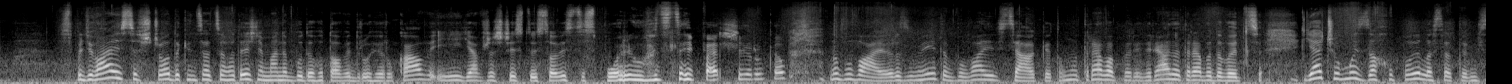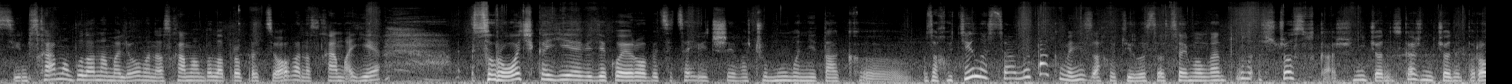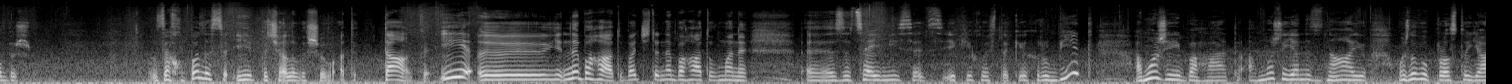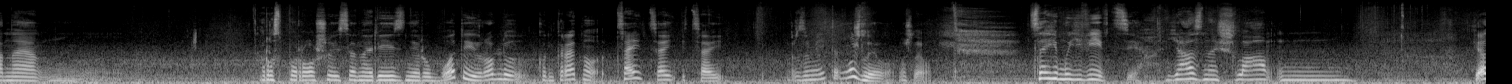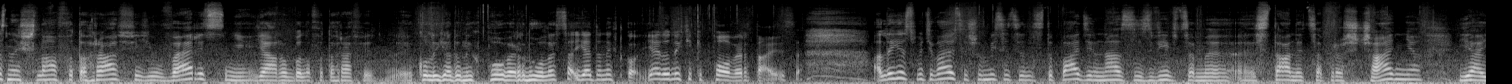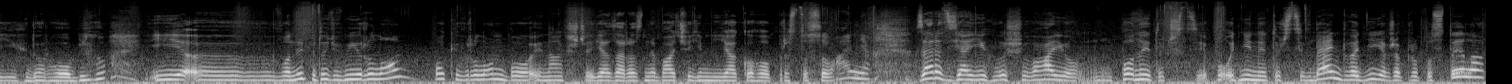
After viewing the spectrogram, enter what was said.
Сподіваюся, що до кінця цього тижня в мене буде готовий другий рукав, і я вже з чистою совістю спорю цей перший рукав. Ну, буває, розумієте, буває всяке. Тому треба перевіряти, треба дивитися. Я чомусь захопилася тим всім. Схема була намальована, схема була пропрацьована, схема є. Сорочка є, від якої робиться цей відшив. А чому мені так е, захотілося? Ну так мені захотілося в цей момент. Ну що скажеш? Нічого не скажеш, нічого не поробиш. Захопилася і почала вишивати. Так, і е, небагато, бачите, небагато в мене е, за цей місяць якихось таких робіт, а може і багато, а може я не знаю. Можливо, просто я не. розпорошуюся на різні роботи і роблю конкретно цей, цей і цей. Розумієте? Можливо, можливо. Це є мої вівці. Я знайшла. м, Я знайшла фотографію в вересні. Я робила фотографію, коли я до них повернулася. Я до них я до них тільки повертаюся. Але я сподіваюся, що в місяці листопаді в нас з вівцями е, станеться прощання, я їх дороблю, і е, вони підуть в мій рулон, поки в рулон, бо інакше я зараз не бачу їм ніякого пристосування. Зараз я їх вишиваю по ниточці, по одній ниточці в день, два дні я вже пропустила.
